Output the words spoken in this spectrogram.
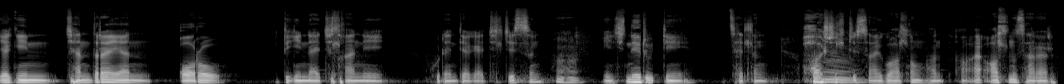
яг энэ Chandrayaan 3 гэдэг энэ ажиллагааны хүрээнд яг ажиллаж исэн инженерүүдийн цалин хойшилж исэн айгүй олон олон сараар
